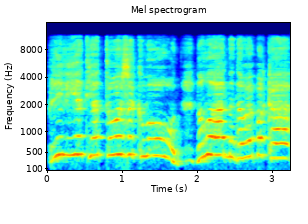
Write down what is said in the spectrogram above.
Привет! Тоже клоун. Ну ладно, давай пока.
